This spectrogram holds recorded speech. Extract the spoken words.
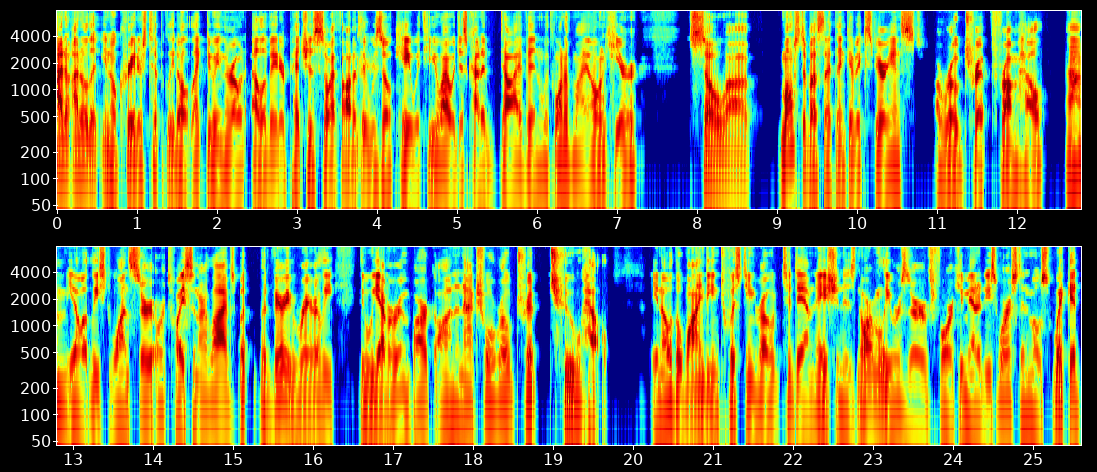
I, I know that you know creators typically don't like doing their own elevator pitches, so I thought if it was okay with you, I would just kind of dive in with one of my own here. So uh, most of us, I think, have experienced a road trip from hell, um, you know, at least once or, or twice in our lives, but but very rarely do we ever embark on an actual road trip to hell. You know, the winding, twisting road to damnation is normally reserved for humanity's worst and most wicked,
